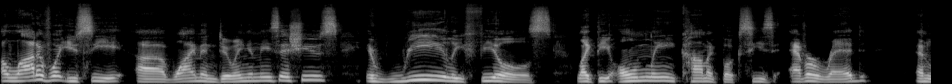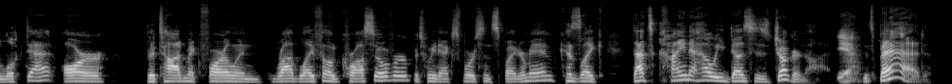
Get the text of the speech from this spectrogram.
a lot of what you see uh Wyman doing in these issues it really feels like the only comic books he's ever read and looked at are the Todd McFarlane Rob Liefeld crossover between X-Force and Spider-Man cuz like that's kind of how he does his Juggernaut Yeah, it's bad.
